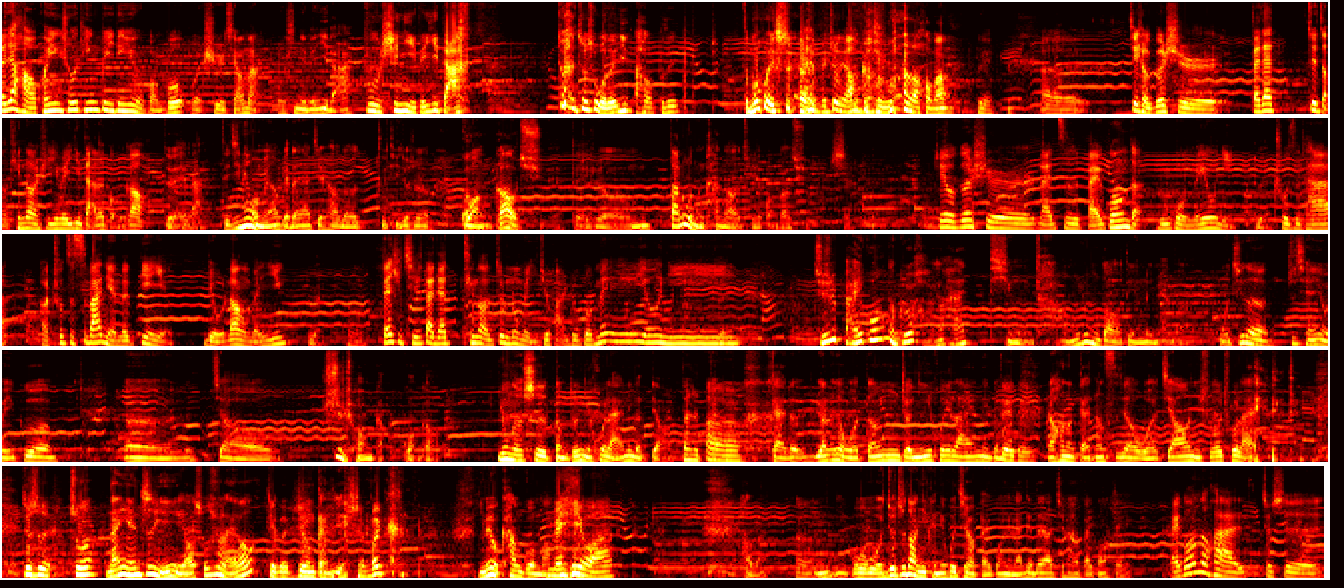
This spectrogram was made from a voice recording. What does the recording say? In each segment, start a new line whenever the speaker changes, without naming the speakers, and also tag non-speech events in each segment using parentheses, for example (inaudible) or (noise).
大家好，欢迎收听不一定拥有广播，我是小马，
我是你的益达，
不是你的益达，(laughs)
对，就是我的益啊，不对，怎么回事？(laughs)
哎，不重要，
搞乱了好吗？(laughs)
对，呃，这首歌是大家最早听到是因为益达的广告，
对
对吧？
对，今天我们要给大家介绍的主题就是广告曲，
对
就是我们大陆能看到的这些广告曲。
是，这首歌是来自白光的《如果没有你》，
对
出自他啊，出自四八年的电影《流浪文英》。
对，
嗯，但是其实大家听到的就那么一句话：如果没有你，
其实白光的歌好像还挺常用到电影里面的。我记得之前有一个，呃，叫痔疮广广告，用的是等着你会来那个调，但是改、
呃，(laughs)
改的原来叫我等着你回来那个嘛，
对对，
然后呢改成词叫我教你说出来，(laughs) 就是说难言之隐也要说出来哦，这个这种感觉，
什么歌？
你没有看过吗？
没有啊，嗯。
我我就知道你肯定会介绍白光，你来给大家介绍下白光。
对，白光的话就是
